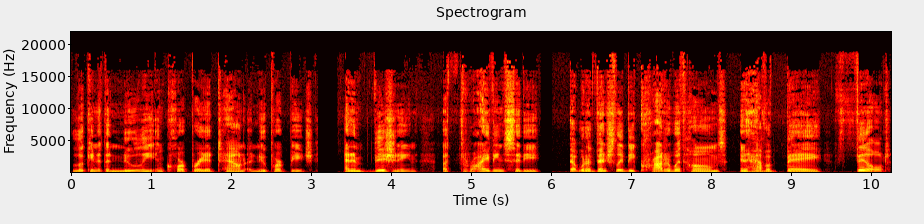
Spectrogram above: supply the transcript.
looking at the newly incorporated town of Newport Beach and envisioning a thriving city that would eventually be crowded with homes and have a bay filled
